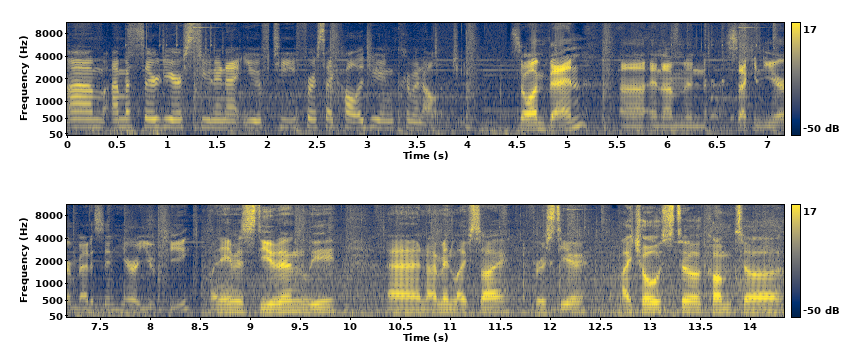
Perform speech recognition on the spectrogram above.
Um, I'm a third year student at U of T for psychology and criminology. So I'm Ben, uh, and I'm in second year medicine here at U of T. My name is Stephen Lee, and I'm in Life Sci, first year. I chose to come to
